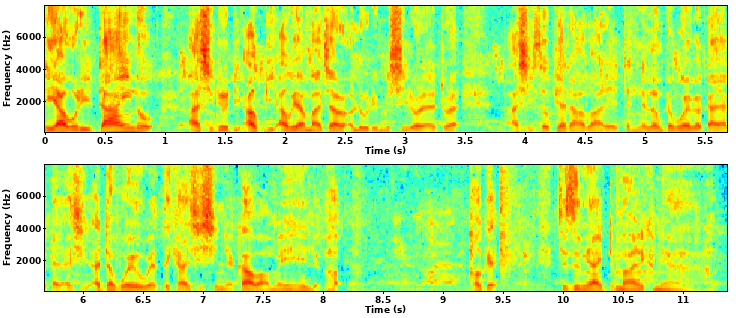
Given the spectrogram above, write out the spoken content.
အေယာဝတီတိုင်းတို့အာရှိတို့ဒီအောက်ပြည်အောက်ရမှာကျတော့အဲ့လိုတွေမရှိတော့တဲ့အတွက်အာရှိစုပ်ဖြတ်ထားပါတယ်တစ်နှစ်လုံးတစ်ပွဲပဲကရကရအရှိအဲ့တစ်ပွဲကိုပဲတိတ်ခါရှိရှိနဲ့ကပါမယ်လို့ဟုတ်ဟုတ်ကဲ့ကျေးဇူးအများကြီးတင်ပါတယ်ခင်ဗျာဟုတ်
